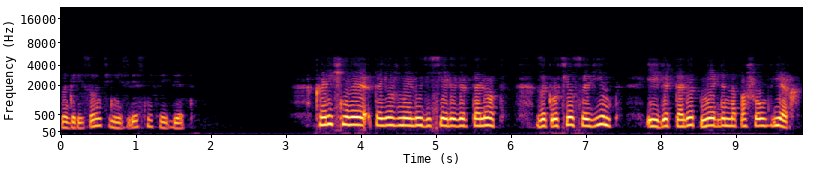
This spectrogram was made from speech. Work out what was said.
на горизонте неизвестный хребет. Коричневые таежные люди сели в вертолет, закрутился винт, и вертолет медленно пошел вверх.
